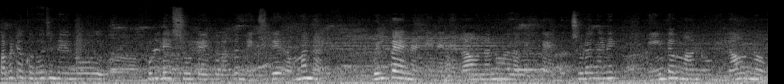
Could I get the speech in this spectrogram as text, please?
కాబట్టి ఒకరోజు నేను ఫుల్ డే షూట్ అయిన తర్వాత నెక్స్ట్ డే రమ్మన్నారు. వెళ్ళిపోయానండి. నేను ఎలా ఉన్నానో అలా వెళ్ళిపోయాను. చూడగానే ఏంటమ్మా నువ్వు ఇలా ఉన్నావు?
